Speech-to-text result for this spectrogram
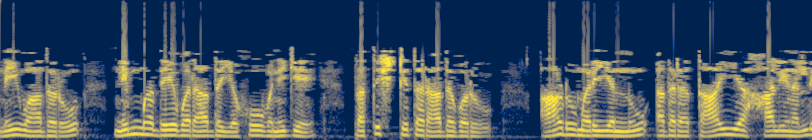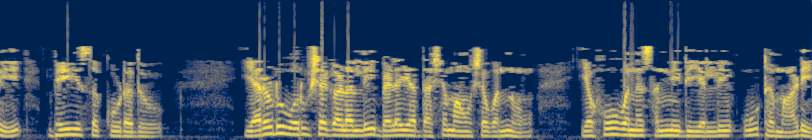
ನೀವಾದರೋ ನಿಮ್ಮ ದೇವರಾದ ಯಹೋವನಿಗೆ ಪ್ರತಿಷ್ಠಿತರಾದವರು, ಆಡುಮರಿಯನ್ನು ಅದರ ತಾಯಿಯ ಹಾಲಿನಲ್ಲಿ ಬೇಯಿಸಕೂಡದು. ಎರಡು ವರುಷಗಳಲ್ಲಿ ಬೆಳೆಯ ದಶಮಾಂಶವನ್ನು ಯಹೋವನ ಸನ್ನಿಧಿಯಲ್ಲಿ ಊಟ ಮಾಡಿ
